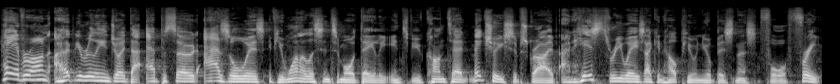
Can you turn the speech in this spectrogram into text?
Hey everyone, I hope you really enjoyed that episode. As always, if you want to listen to more daily interview content, make sure you subscribe. And here's three ways I can help you in your business for free.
